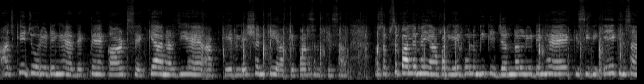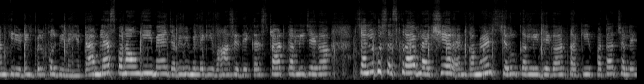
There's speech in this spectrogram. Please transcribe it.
आज की जो रीडिंग है, देखते हैं कार्ड से क्या एनर्जी है आपके रिलेशन की, आपके पर्सन के साथ। तो सबसे पहले मैं यहाँ पर ये बोलूँगी कि जनरल रीडिंग है, किसी भी एक इंसान की रीडिंग बिल्कुल भी नहीं है। टाइमलेस बनाऊँगी मैं, जब भी मिलेगी वहाँ से देख स्टार्ट कर लीजिएगा। चैनल को subscribe like share and comments ज़रूर कर लीजिएगा, ताकि पता चले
